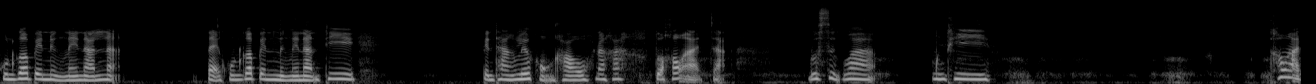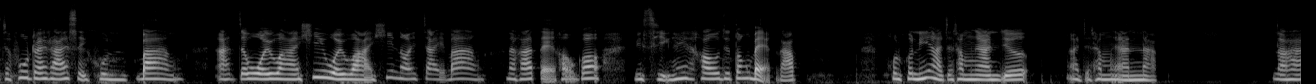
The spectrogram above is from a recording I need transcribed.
คุณก็เป็นหนึ่งในนั้นน่ะ แต่คุณก็เป็นหนึ่งในนั้นที่เป็นทางเลือกของเขานะคะ ตัวเขาอาจจะรู้สึกว่าบางทีเขาอาจจะพูดร้ายๆใส่คุณบ้าง อาจจะโวยวายขี้โวยวายขี้น้อยใจบ้างนะคะ แต่เขาก็มีสิ่งให้เขาจะต้องแบกรับ คนคนนี้อาจจะทำงานเยอะ อาจจะทำงานหนักนะคะ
